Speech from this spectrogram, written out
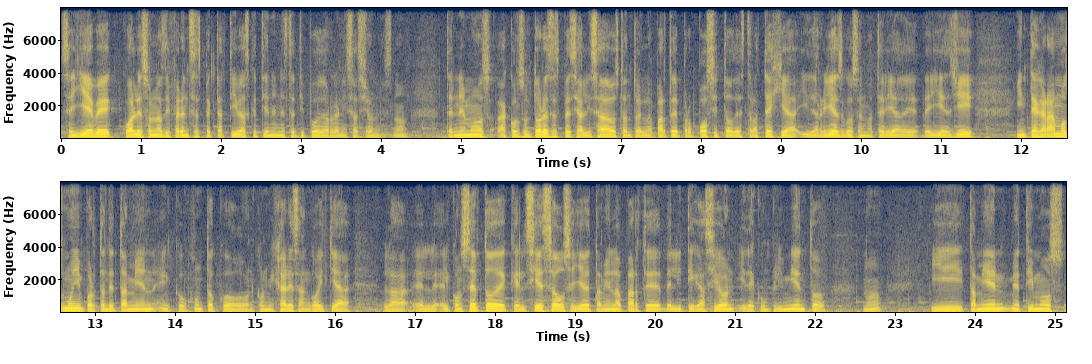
se lleve cuáles son las diferentes expectativas que tienen este tipo de organizaciones. ¿no? Tenemos a consultores especializados tanto en la parte de propósito, de estrategia y de riesgos en materia de, de ESG Integramos muy importante también en conjunto con, con Mijares Angoitia el, concepto de que el CSO se lleve también la parte de litigación y de cumplimiento, ¿no? Y también metimos,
